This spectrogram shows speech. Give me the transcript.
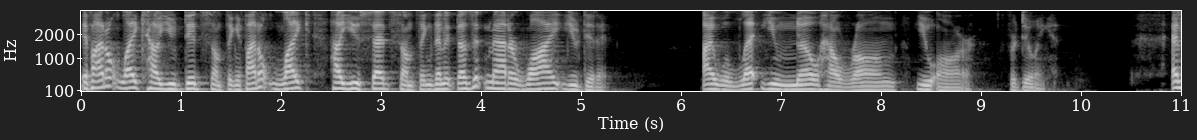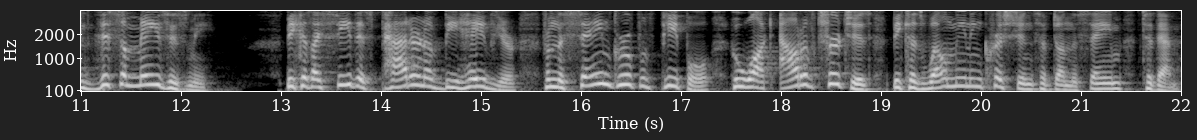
If I don't like how you did something, if I don't like how you said something, then it doesn't matter why you did it. I will let you know how wrong you are for doing it. And this amazes me because I see this pattern of behavior from the same group of people who walk out of churches because well meaning Christians have done the same to them,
